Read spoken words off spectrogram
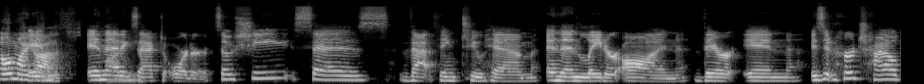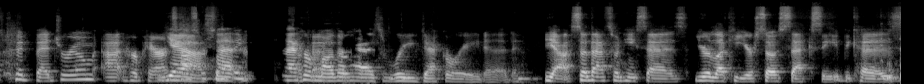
Oh my In- god. that's in that exact order. So she says that thing to him, and then later on, they're in is it her childhood bedroom at her parents' Yeah, house or that- something? that her Okay. mother has redecorated. Yeah, so that's when he says, You're lucky you're so sexy because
